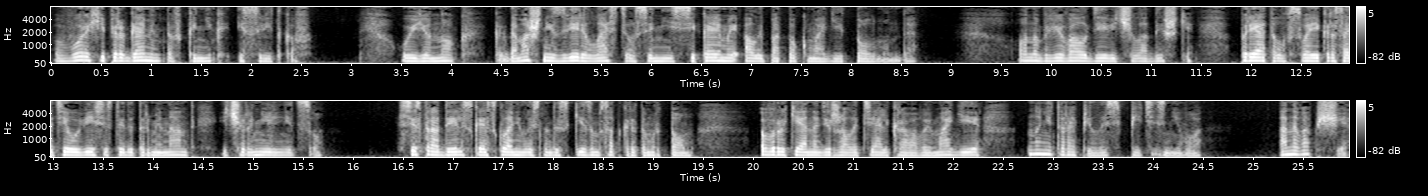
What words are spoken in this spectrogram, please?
в ворохе пергаментов, книг и свитков. У ее ног, как домашний зверь, ластился неиссякаемый алый поток магии Толмунда. Он обвивал девичьи лодыжки, прятал в своей красоте увесистый детерминант и чернильницу — Сестра Дельская склонилась над эскизом с открытым ртом. В руке она держала тиаль кровавой магии, но не торопилась пить из него. Она вообще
